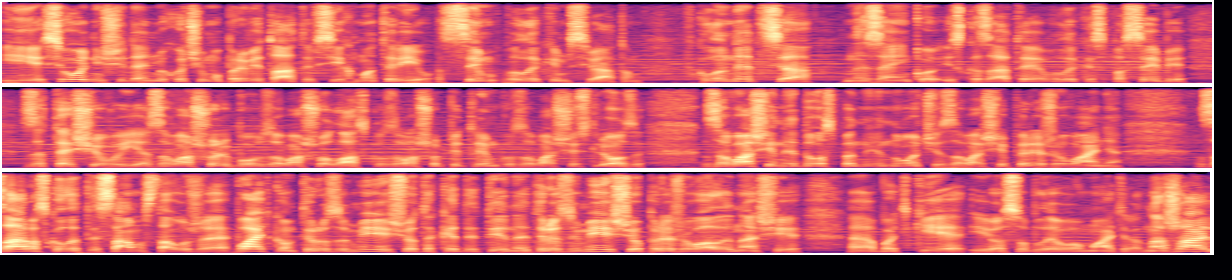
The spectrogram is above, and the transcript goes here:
І сьогоднішній день ми хочемо привітати всіх матерів з цим великим святом, вклонитися низенько і сказати велике спасибі за те, що ви є, за вашу любов, за вашу ласку, за вашу підтримку, за ваші сльози, за ваші недоспані ночі, за ваші переживання. Зараз, коли ти сам став уже батьком, ти розумієш, що таке дитина, ти розумієш, що переживали наші е, батьки і особливо матір. На жаль,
